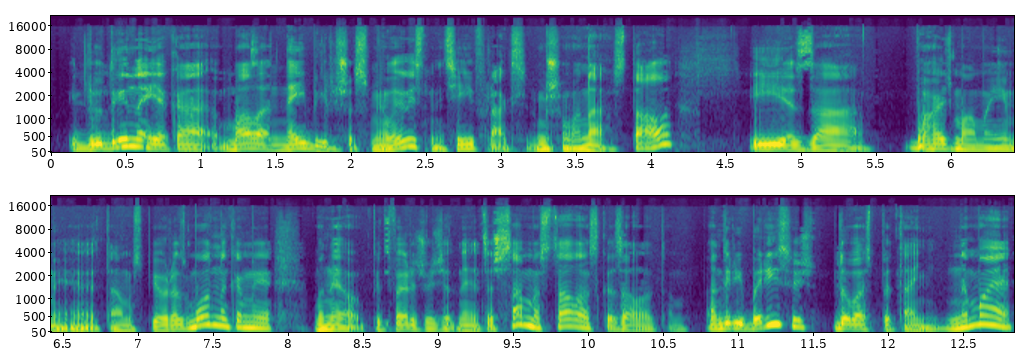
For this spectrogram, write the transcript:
людина, яка мала найбільшу сміливість на цій фракції, тому що вона стала і за багатьма моїми е, там співрозмовниками вони підтверджують одне те ж саме. Стала, сказала там Андрій Борисович, до вас питань немає.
